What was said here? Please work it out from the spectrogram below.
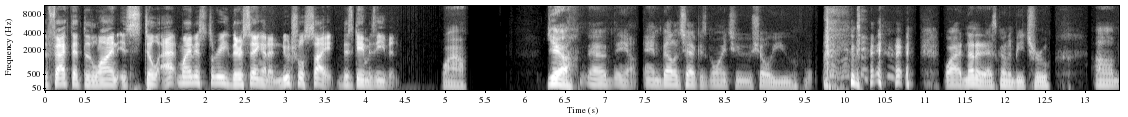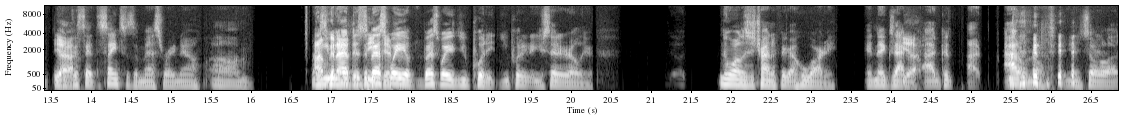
the fact that the line is still at minus three, they're saying at a neutral site, this game is even. Wow. Yeah, uh, yeah, and Belichick is going to show you why none of that's going to be true. Um, Yeah. like I said, the Saints is a mess right now. Um, I'm gonna have uh, to the see best way different- of best way you put it. You put it. You said it earlier. New Orleans is trying to figure out who are they, and exactly. Yeah. I could. I, I don't know. So uh,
